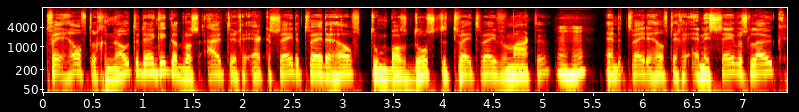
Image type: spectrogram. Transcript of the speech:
twee helften genoten, denk ik. Dat was uit tegen RKC de tweede helft. Toen Bas Dos de 2-2 vermaakte. Mhm. En de tweede helft tegen NEC was leuk.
